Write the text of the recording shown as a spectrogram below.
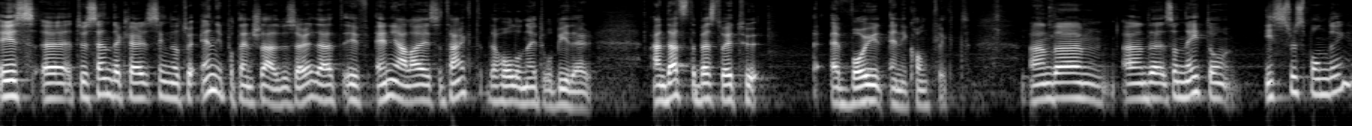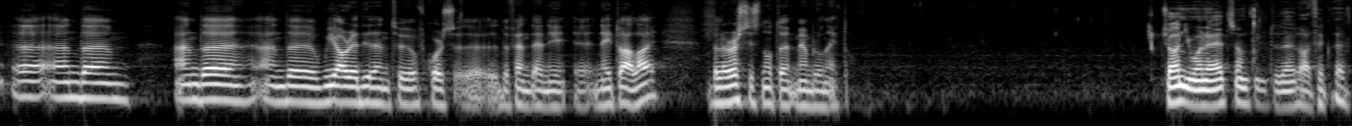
is uh, to send a clear signal to any potential adversary that if any ally is attacked, the whole of NATO will be there. And that's the best way to avoid any conflict. And, um, and uh, so NATO is responding, uh, and, um, and, uh, and we are ready then to, of course, defend any NATO ally. Belarus is not a member of NATO. John, you want to add something to that? No, I think that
